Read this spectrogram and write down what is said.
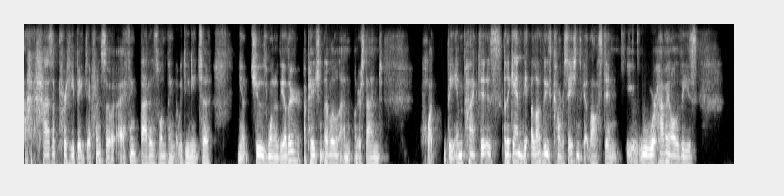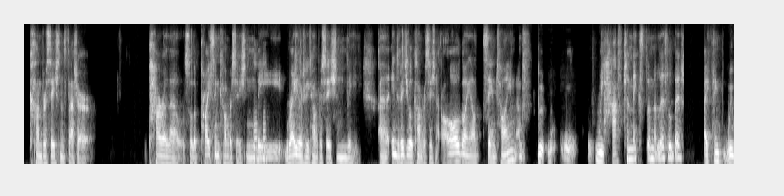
has a pretty big difference. So I think that is one thing that we do need to, you know, choose one or the other, a patient level, and understand what the impact is. But again, the, a lot of these conversations get lost in. We're having all of these conversations that are parallel. So the pricing conversation, mm-hmm. the regulatory conversation, the uh, individual conversation are all going on at the same time. And we have to mix them a little bit. I think we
